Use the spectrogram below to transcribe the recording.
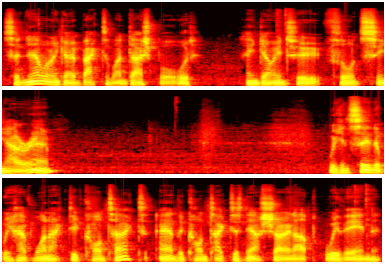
So now when I go back to my dashboard and go into Fluent CRM, we can see that we have one active contact and the contact is now shown up within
